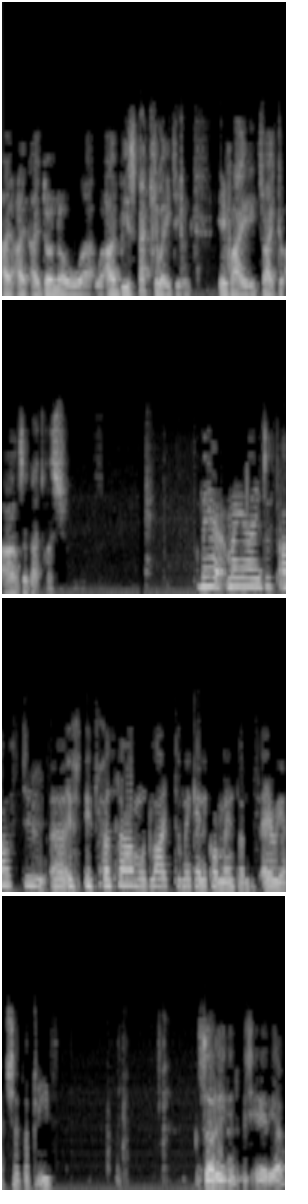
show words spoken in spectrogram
I, I, I, don't know. Uh, I'd be speculating if I try to answer that question. May I, may I just ask to if, if Husam would like to make any comments on this area, Shaza, please? Sorry, in which area?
